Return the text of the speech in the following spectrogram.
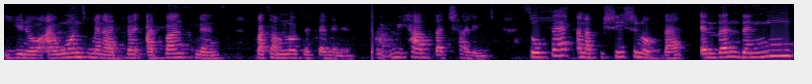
you know, I want women adv advancements, but I'm not a feminist. We have that challenge. So first, an appreciation of that, and then the need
